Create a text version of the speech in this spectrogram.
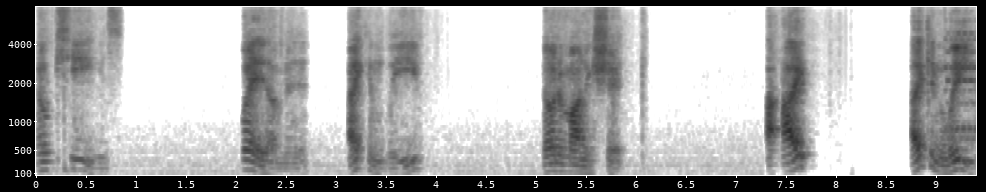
No keys. Wait a minute. I can leave? No demonic shit. I I, I can leave.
